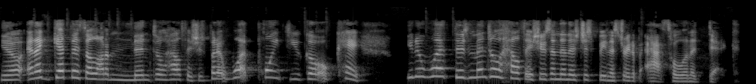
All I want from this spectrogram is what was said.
You know, and I get there's a lot of mental health issues, but at what point do you go, okay, you know what? There's mental health issues, and then there's just being a straight up asshole and a dick,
